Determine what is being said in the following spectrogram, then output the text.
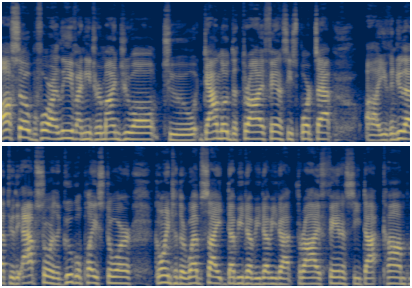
Also, before I leave, I need to remind you all to download the Thrive Fantasy Sports app uh, you can do that through the App Store, the Google Play Store, going to their website, www.thrivefantasy.com.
